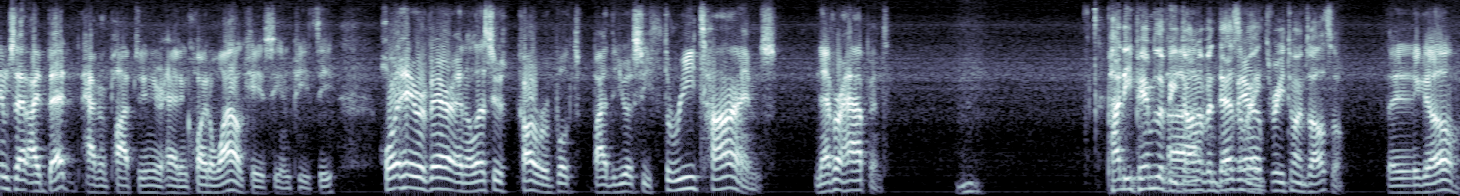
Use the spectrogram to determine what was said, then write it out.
names that I bet haven't popped in your head in quite a while, Casey and PT. Jorge Rivera and Alessio Sakara were booked by the UFC three times. Never happened. Paddy Pimblett beat Uh, Donovan Desiree Rivera- three times also. There you go.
